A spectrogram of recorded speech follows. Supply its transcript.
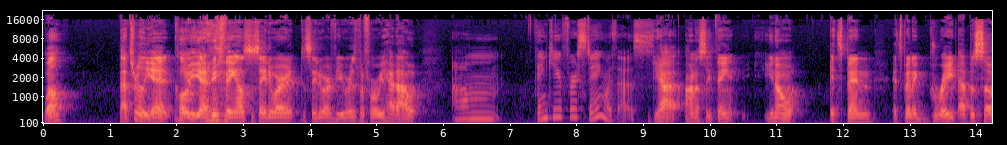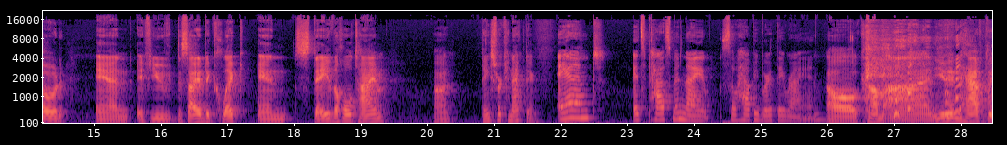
Well, that's really it. Chloe, you got anything else to say to our to say to our viewers before we head out? um thank you for staying with us Yeah, honestly, thank you know, it's been it's been a great episode and if you decided to click and stay the whole time, uh thanks for connecting. and it's past midnight so happy birthday ryan Oh, come on. you didn't have to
